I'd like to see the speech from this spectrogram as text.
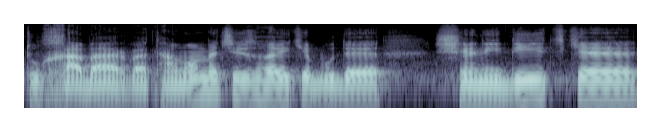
تو خبر و تمام چیزهایی که بوده شنیدید که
